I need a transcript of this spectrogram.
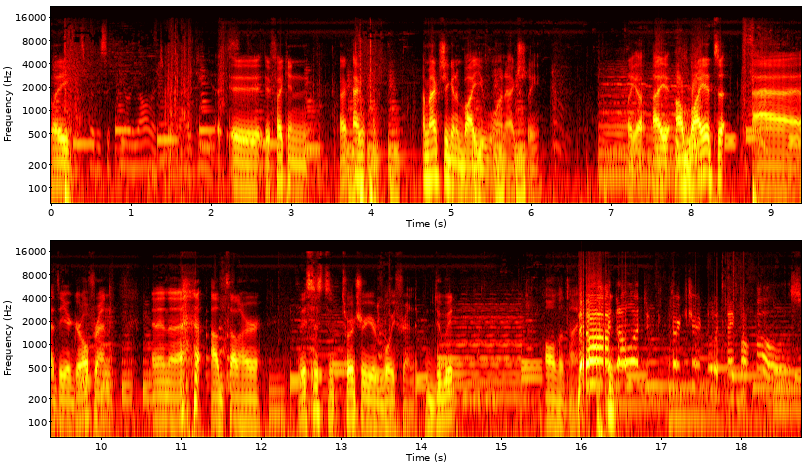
Like- is for the superiority of ideas. Uh, if I can, I, I'm, I'm actually gonna buy you one. Actually, like I, I I'll buy it to, uh, to your girlfriend, and then uh, I'll tell her this is to torture your boyfriend. Do it all the time. No, I don't want to be tortured with my balls.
